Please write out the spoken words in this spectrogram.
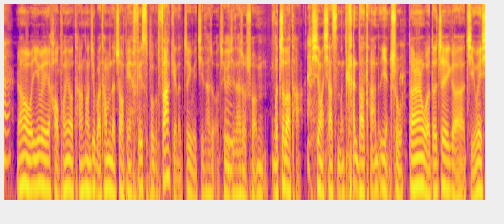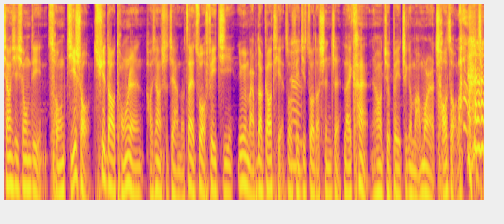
然后我一位好朋友糖糖就把他们的照片 Facebook 发给了这位吉他手，这位吉他手说嗯我知道他，希望下次能看到他的演出。当然我的这个几位湘西兄弟从吉首去到铜仁，好像是这样的，在坐飞机，因为买不到高铁，坐飞机坐到深圳来看，然后就被这个马莫尔吵走了，就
